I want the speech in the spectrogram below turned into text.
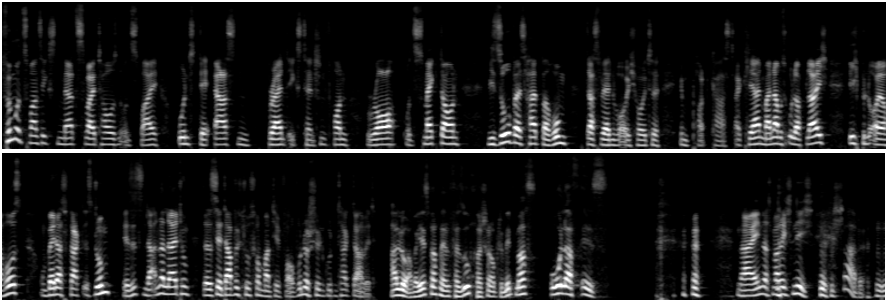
25. März 2002 und der ersten Brand Extension von Raw und SmackDown. Wieso, weshalb, warum, das werden wir euch heute im Podcast erklären. Mein Name ist Olaf Bleich, ich bin euer Host und wer das fragt, ist dumm. Der sitzt in der anderen Leitung, das ist der David Klus von MannTV. Wunderschönen guten Tag, David. Hallo, aber jetzt machen wir einen Versuch, mal schauen, ob du mitmachst. Olaf ist. Nein, das mache ich nicht. Schade.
